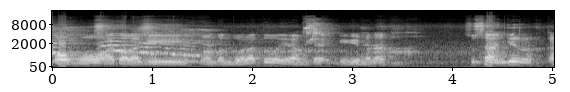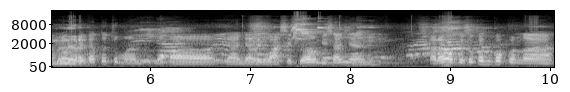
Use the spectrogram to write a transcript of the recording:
FOMO atau lagi nonton bola tuh yang kayak, kayak gimana? Susah anjir karena Bener. mereka tuh cuma uh, nyalin wasit doang bisanya. Hmm. Karena waktu itu kan gue pernah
